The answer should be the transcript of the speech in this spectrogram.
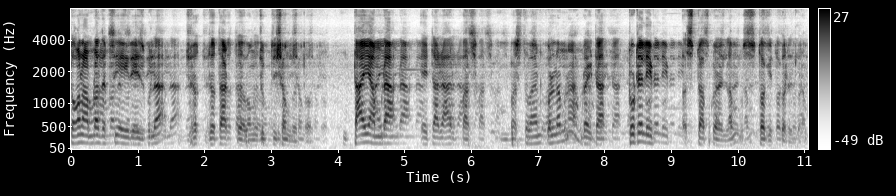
তখন আমরা দেখছি এই রেজগুলা যথার্থ এবং যুক্তিসঙ্গত। তাই আমরা এটার আর বাস- বাস্তবায়ন করলাম না, আমরা এটা টোটালি স্টপ করে দিলাম, স্থগিত করে দিলাম।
